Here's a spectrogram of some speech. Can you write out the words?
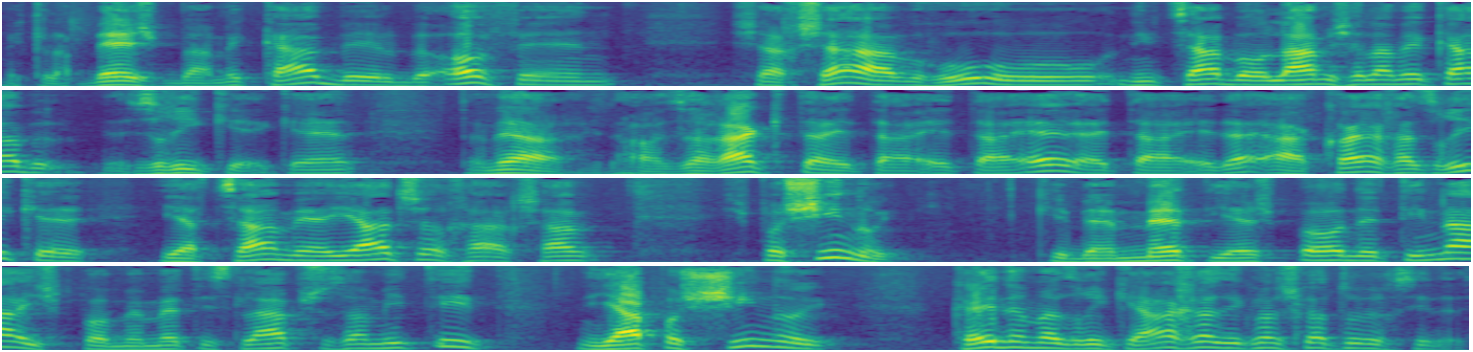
מתלבש במקבל באופן שעכשיו הוא נמצא בעולם של המקבל, זריקה, כן? אתה אומר, זרקת את, ה, את, ה, את, ה, את ה, הכוח הזריקה יצא מהיד שלך, עכשיו יש פה שינוי. כי באמת יש פה נתינה, יש פה באמת אסלאפשוס אמיתית, נהיה פה שינוי. קדם הזריקה, אחרי זה כמו שכתוב בחסידס.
